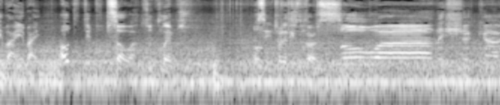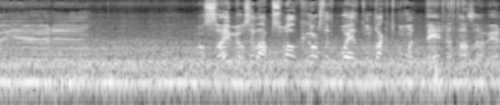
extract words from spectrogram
E bem, e bem. Outro tipo de pessoa, que tu te lembres? Assim, para ti de pessoa, deixa cá ver. Sei, meu, sei lá, pessoal que gosta de bué de contacto com a terra, estás a ver?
